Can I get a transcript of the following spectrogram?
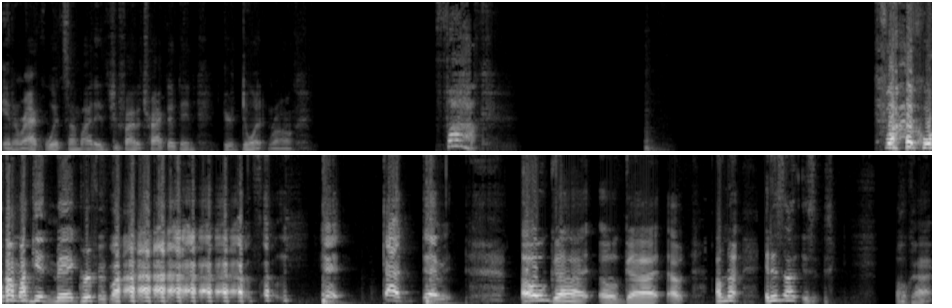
interact with somebody that you find attractive, then you're doing it wrong. Fuck. Fuck, why am I getting Meg Griffin? God damn it. Oh god. Oh god. I'm, I'm not it is not is Oh god.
